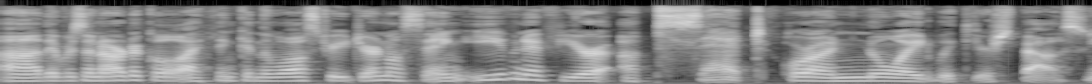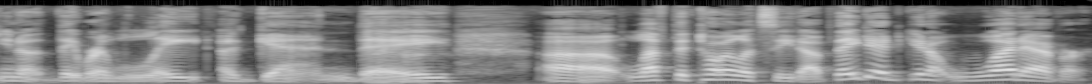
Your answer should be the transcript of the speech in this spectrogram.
Uh, there was an article, I think, in the Wall Street Journal saying even if you're upset or annoyed with your spouse, you know, they were late again, they uh, left the toilet seat up, they did, you know, whatever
